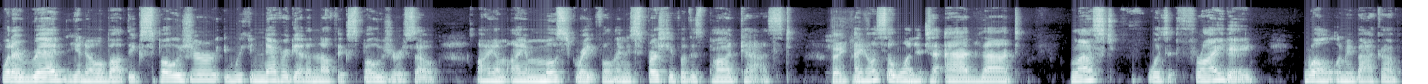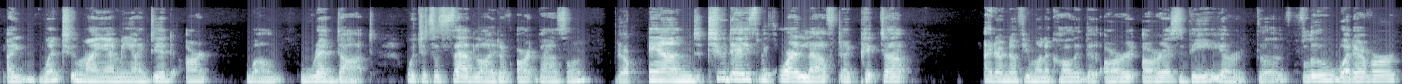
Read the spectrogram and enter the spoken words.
what I read, you know, about the exposure, we can never get enough exposure. So I am I am most grateful, and especially for this podcast. Thank you. I also wanted to add that last was it Friday well, let me back up. I went to Miami. I did art, well, Red Dot, which is a satellite of Art Basel. Yep. And two days before I left, I picked up, I don't know if you want to call it the R- RSV or the flu, whatever.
